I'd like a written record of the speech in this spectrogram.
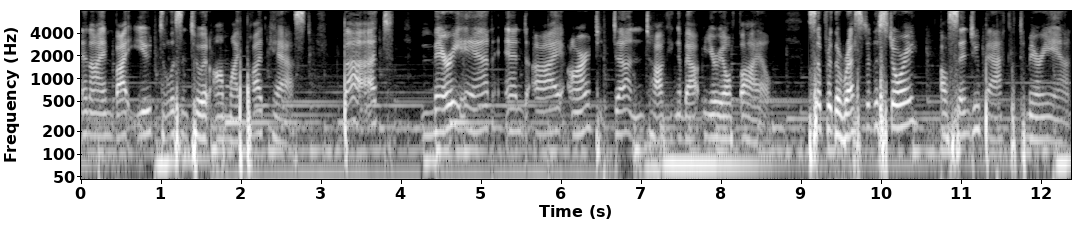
and I invite you to listen to it on my podcast. But Mary Ann and I aren't done talking about Muriel Pfeil. So for the rest of the story, I'll send you back to Mary Ann.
